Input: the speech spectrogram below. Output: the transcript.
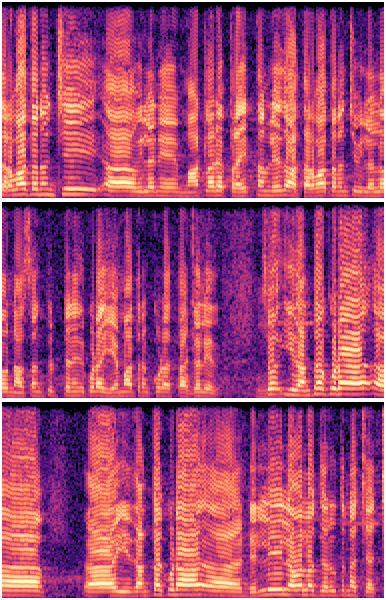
తర్వాత నుంచి వీళ్ళని మాట్లాడే ప్రయత్నం లేదు. ఆ తర్వాత నుంచి వీళ్ళలో ఉన్న అసంతృప్తి అనేది కూడా ఏమాత్రం కూడా తగ్గలేదు. సో ఇదంతా కూడా ఇదంతా కూడా ఢిల్లీ లెవెల్లో జరుగుతున్న చర్చ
